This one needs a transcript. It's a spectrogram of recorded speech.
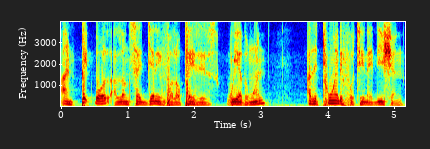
and Pitbull alongside Jennifer Lopez's We Are the One at the 2014 edition.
